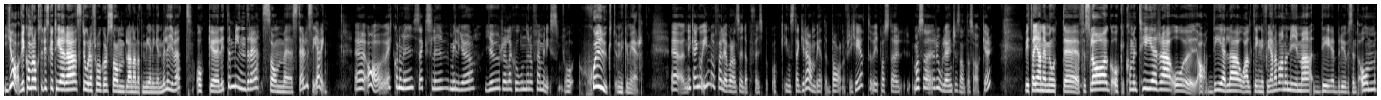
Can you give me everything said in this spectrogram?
Ja, vi kommer också diskutera stora frågor som bland annat meningen med livet och eh, lite mindre som eh, sterilisering. Eh, ja, ekonomi, sexliv, miljö, djur, relationer och feminism. Och sjukt mycket mer. Eh, ni kan gå in och följa vår sida på Facebook och Instagram. Vi heter Barnfrihet och vi postar massa roliga intressanta saker. Vi tar gärna emot eh, förslag och kommentera och ja, dela och allting. Ni får gärna vara anonyma, det bryr vi oss inte om.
